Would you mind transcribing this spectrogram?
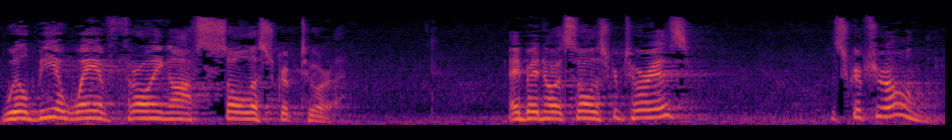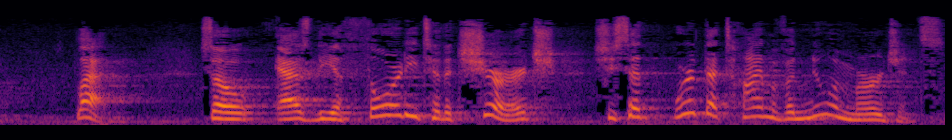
will be a way of throwing off sola scriptura. Anybody know what sola scriptura is? The scripture only, Latin. So, as the authority to the church, she said, We're at that time of a new emergence.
